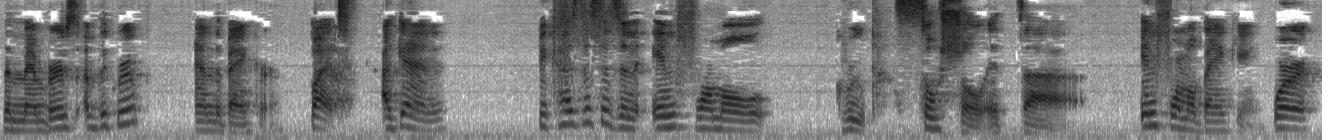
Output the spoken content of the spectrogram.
the members of the group and the banker. But again, because this is an informal group, social, it's uh, informal banking where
